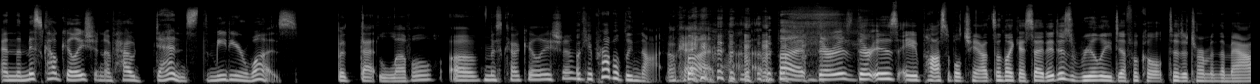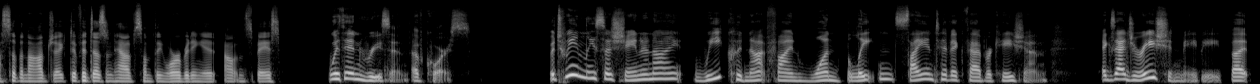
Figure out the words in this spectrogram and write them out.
and the miscalculation of how dense the meteor was. But that level of miscalculation? Okay, probably not. Okay. But, but there is there is a possible chance. And like I said, it is really difficult to determine the mass of an object if it doesn't have something orbiting it out in space. Within reason, of course. Between Lisa Shane and I, we could not find one blatant scientific fabrication. Exaggeration, maybe, but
